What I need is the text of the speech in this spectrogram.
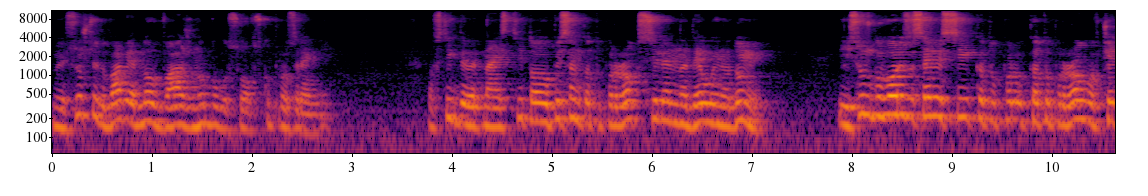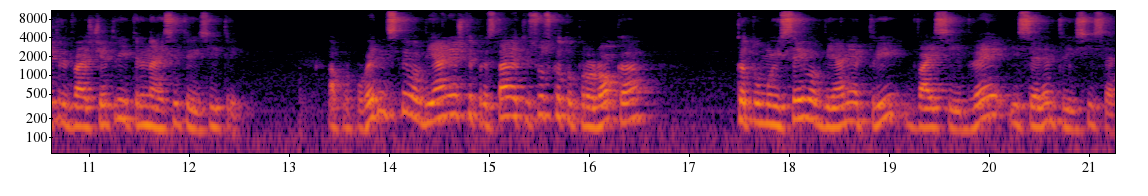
Но Исус ще добави едно важно богословско прозрение. В стих 19 той е описан като пророк силен на дело и на думи. Исус говори за себе си като, като пророк в 4.24 и 13.33. А проповедниците в Деяния ще представят Исус като пророка, като Моисей в Деяния 3, 22 и 7, 37.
